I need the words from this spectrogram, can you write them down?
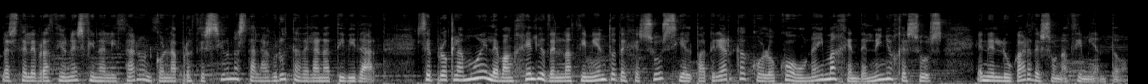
Las celebraciones finalizaron con la procesión hasta la Gruta de la Natividad. Se proclamó el Evangelio del nacimiento de Jesús y el patriarca colocó una imagen del niño Jesús en el lugar de su nacimiento.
